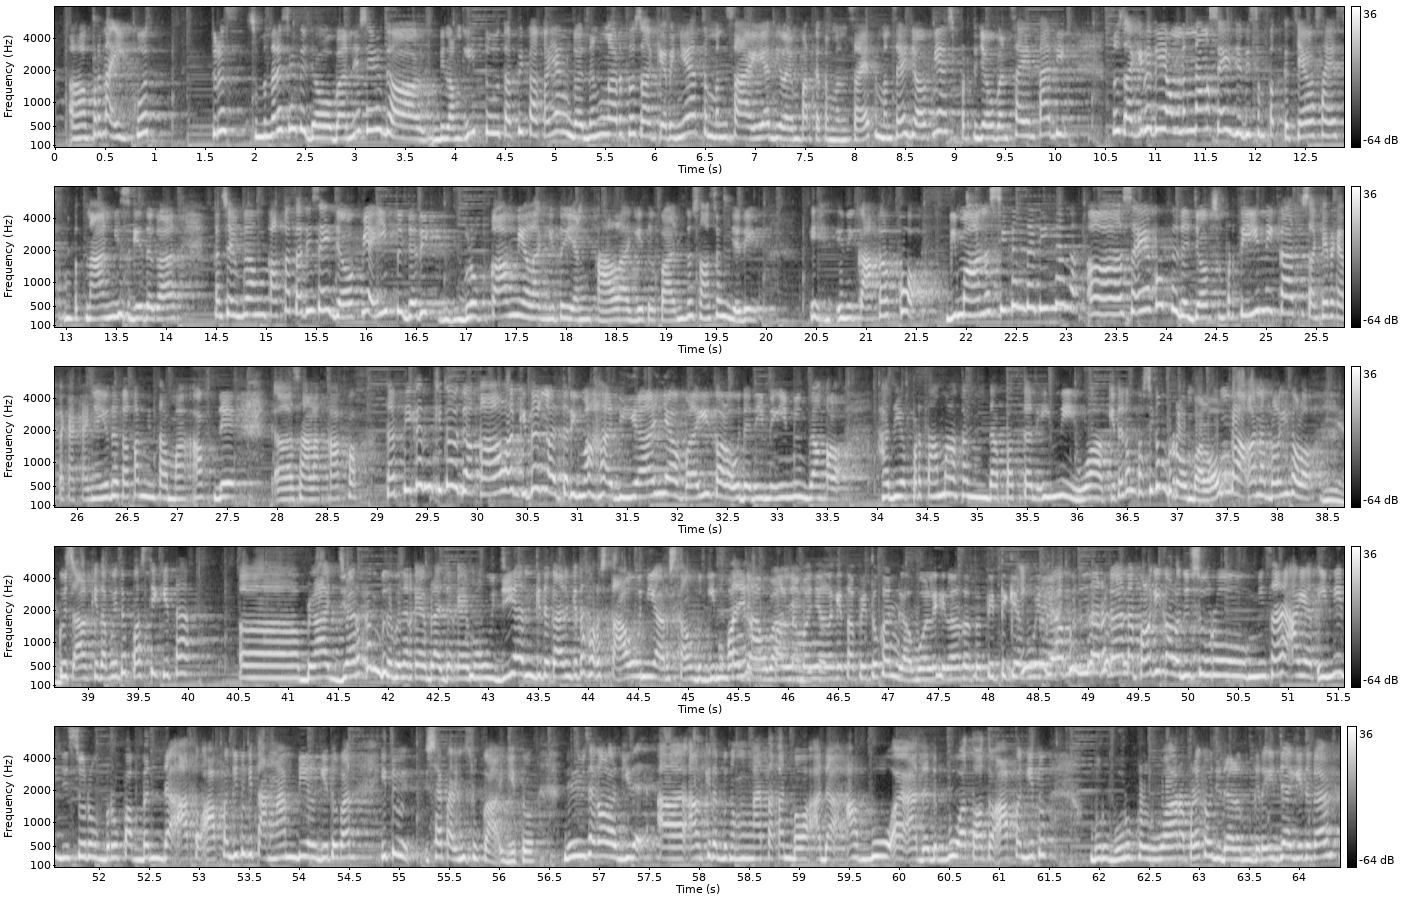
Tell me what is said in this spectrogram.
Uh, pernah ikut terus sebenarnya saya udah jawabannya saya udah bilang itu tapi kakaknya nggak dengar. Terus akhirnya teman saya dilempar ke teman saya teman saya jawabnya seperti jawaban saya yang tadi. Terus akhirnya dia yang menang saya jadi sempet kecewa saya sempet nangis gitu kan. Kan saya bilang kakak tadi saya jawabnya itu jadi grup kami lah gitu yang kalah gitu kan. Terus langsung jadi ih ini kakak kok gimana sih kan tadi kan eh, saya kok tidak jawab seperti ini kak terus akhirnya kata kakaknya yaudah kakak minta maaf deh eh, salah kakak tapi kan kita udah kalah kita nggak terima hadiahnya apalagi kalau udah diiming-iming bilang kalau hadiah pertama akan mendapatkan ini. Wah, kita kan pasti kan berlomba-lomba kan apalagi kalau Iya. kuis Alkitab itu pasti kita eh, belajar kan benar-benar kayak belajar kayak mau ujian gitu kan. Kita harus tahu nih, harus tahu begini Pokoknya jawabannya. namanya gitu. Alkitab itu kan nggak boleh hilang satu titik ya Bu Iya ya. bener kan apalagi kalau disuruh misalnya ayat ini disuruh berupa benda atau apa gitu kita ngambil gitu kan itu saya paling suka gitu jadi misalnya kalau uh, Alkitab mengatakan bahwa ada abu eh, ada debu atau atau apa gitu buru-buru keluar apalagi kalau di dalam gereja gitu kan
